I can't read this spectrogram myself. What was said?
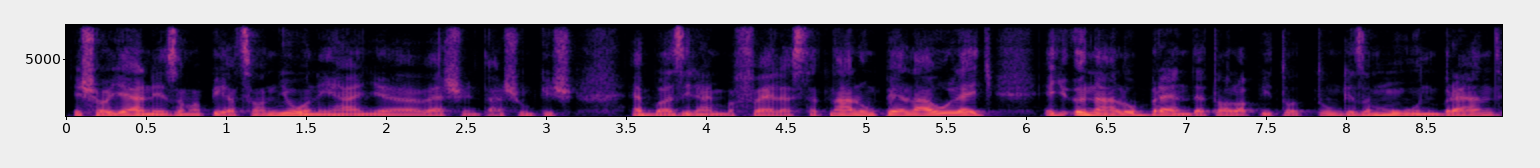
és ahogy elnézem a piacon, jó néhány versenytársunk is ebbe az irányba fejlesztett. Nálunk például egy, egy önálló brandet alapítottunk, ez a Moon brand,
